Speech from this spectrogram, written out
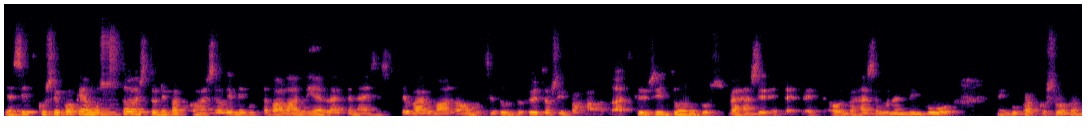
Ja sitten kun se kokemus toistui, niin pakkohan se oli niin kuin tavallaan niellä, että näin se sitten varmaan on, mutta se tuntui kyllä tosi pahalta. Että kyllä siinä tuntuisi vähän, että, että on vähän semmoinen niin kuin, niin kuin kakkosluokan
